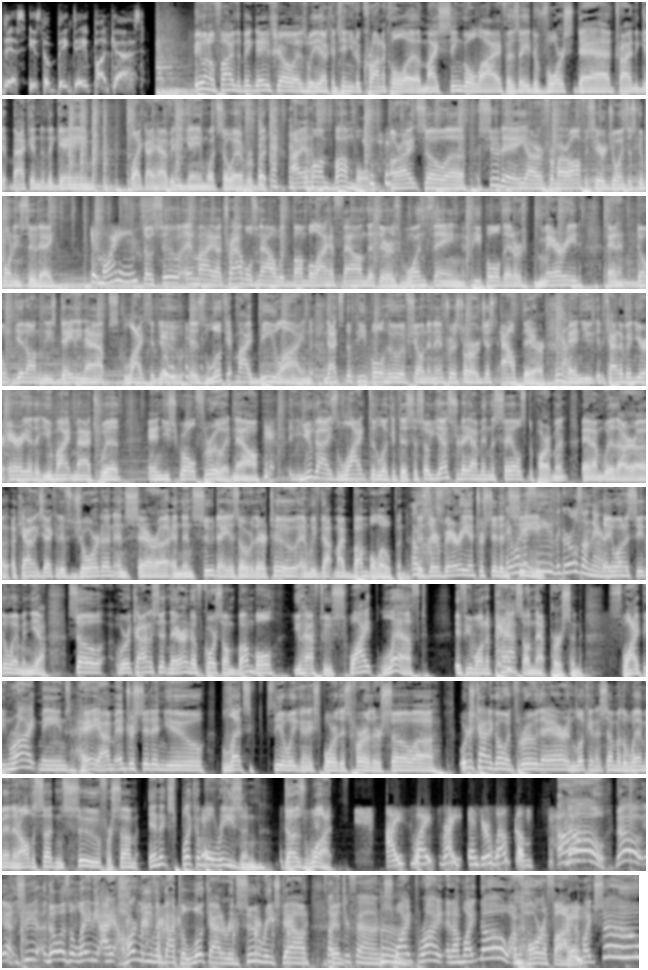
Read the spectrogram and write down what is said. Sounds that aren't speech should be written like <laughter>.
This is the Big Dave Podcast. B105, the Big Dave Show, as we uh, continue to chronicle uh, my single life as a divorced dad trying to get back into the game like I have any game whatsoever. But <laughs> I am on Bumble. All right. So, uh, Sude, our, from our office here, joins us. Good morning, Sude. Good morning. So, Sue, in my uh, travels now with Bumble, I have found that there is one thing people that are married and don't get on these dating apps like to do <laughs> is look at my beeline. That's the people who have shown an interest or are just out there. Yeah. And you kind of in your area that you might match with. And you scroll through it. Now, you guys like to look at this. So, yesterday I'm in the sales department and I'm with our uh, account executives, Jordan and Sarah, and then Sude is over there too. And we've got my Bumble open because gosh. they're very interested in They seeing. see the girls on there. They want to see the women, yeah. So we're kind of sitting there, and of course, on Bumble, you have to swipe left if you want to pass on that person. Swiping right means, hey, I'm interested in you. Let's see if we can explore this further. So uh, we're just kind of going through there and looking at some of the women, and all of a sudden, Sue, for some inexplicable reason, does what? I swiped right, and you're welcome. No, no, yeah. She there was a lady. I hardly even got to look at her, and Sue reached down Touched and your phone. swiped right, and I'm like, no, I'm horrified. I'm like, Sue.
